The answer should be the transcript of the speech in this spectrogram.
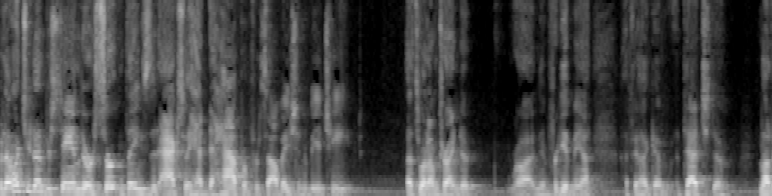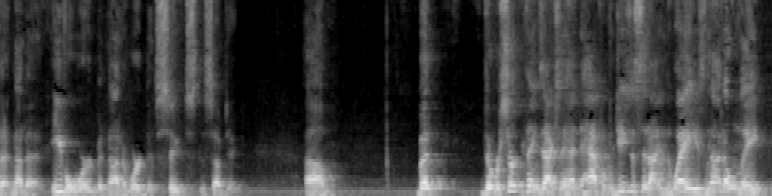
But I want you to understand there are certain things that actually had to happen for salvation to be achieved. That's what I'm trying to, uh, forgive me, I, I feel like I've attached a, not a not an evil word, but not a word that suits the subject. Um, but there were certain things actually had to happen. When Jesus said, I am the way, he's not only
